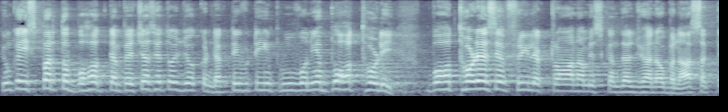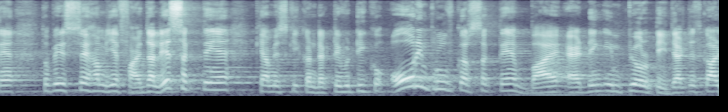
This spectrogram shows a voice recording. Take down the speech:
کیونکہ اس پر تو بہت ٹیمپریچر سے تو جو کنڈکٹیوٹی امپروو ہونی ہے، بہت تھوڑی، بہت تھوڑے سے فری الیکٹران ہم اس کے اندر جو ہے نا، وہ بنا سکتے ہیں۔ تو پھر اس سے ہم یہ فائدہ لے سکتے ہیں کہ ہم اس کی کنڈکٹیوٹی کو اور امپروو کر سکتے ہیں by adding impurity that is called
